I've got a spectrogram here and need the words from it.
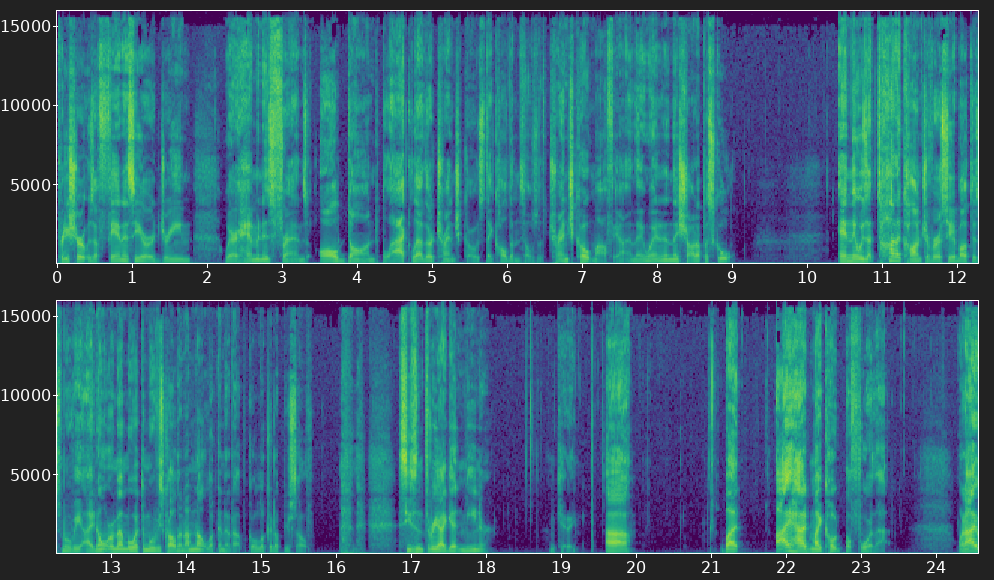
pretty sure it was a fantasy or a dream where him and his friends all donned black leather trench coats. They called themselves the Trench Coat Mafia, and they went in and they shot up a school. And there was a ton of controversy about this movie. I don't remember what the movie's called, and I'm not looking it up. Go look it up yourself. Season three, I get meaner. I'm kidding. Uh, but I had my coat before that. When I,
